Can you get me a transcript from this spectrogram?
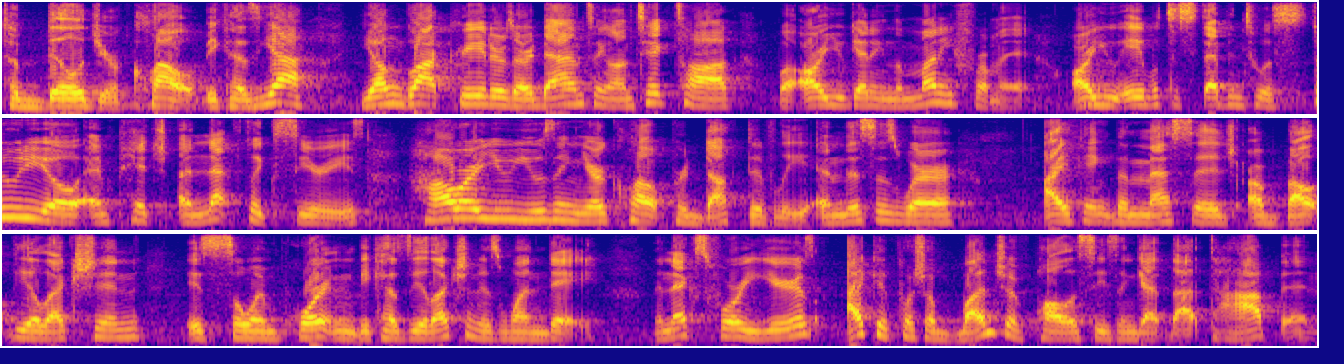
to build your clout? Because yeah, young black creators are dancing on TikTok, but are you getting the money from it? Are you able to step into a studio and pitch a Netflix series? How are you using your clout productively? And this is where I think the message about the election is so important because the election is one day. The next four years, I could push a bunch of policies and get that to happen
